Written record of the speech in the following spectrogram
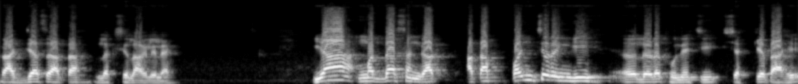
राज्याचं आता लक्ष लागलेलं आहे. या मतदारसंघात आता पंचरंगी लढत होण्याची शक्यता आहे.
